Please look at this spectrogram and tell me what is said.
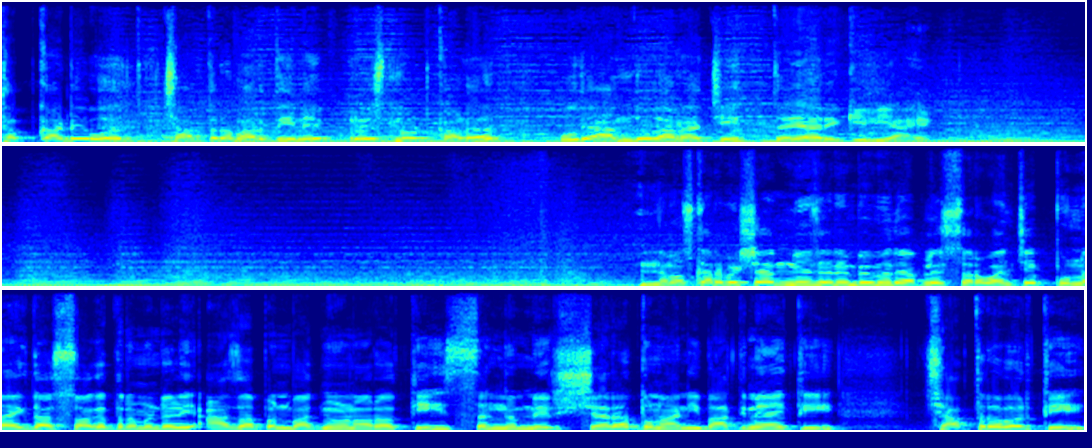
ठपका ठेवत छात्र भारतीने प्रेस नोट काढत उद्या आंदोलनाची तयारी केली आहे. नमस्कारपेक्षा न्यूज एनमध्ये आपले सर्वांचे पुन्हा एकदा स्वागत मंडळी. आज आपण बातमी होणार आहोत ती संगमनेर शहरातून आणि बातमी आहे ती छात्रभरती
